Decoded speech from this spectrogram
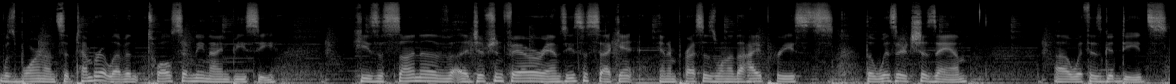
was born on September 11, 1279 BC. He's the son of Egyptian pharaoh Ramses II and impresses one of the high priests, the wizard Shazam, uh, with his good deeds.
